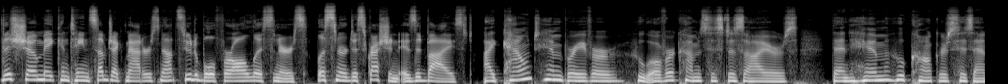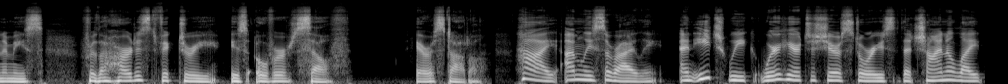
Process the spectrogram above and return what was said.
This show may contain subject matters not suitable for all listeners. Listener discretion is advised. I count him braver who overcomes his desires than him who conquers his enemies, for the hardest victory is over self. Aristotle. Hi, I'm Lisa Riley, and each week we're here to share stories that shine a light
